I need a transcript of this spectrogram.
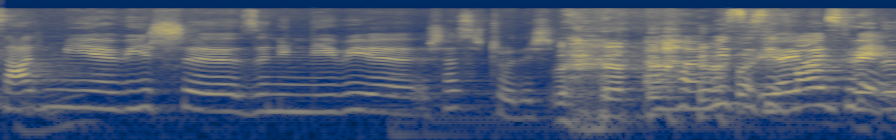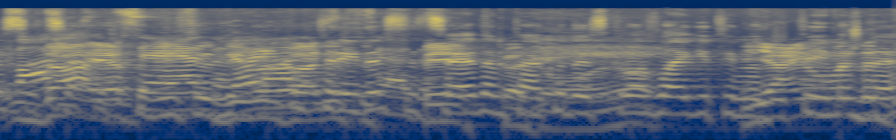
sad mi je više zanimljivije, šta se čudiš? Mislim Pa se ja imam 25, 30. Da, ja sam mislio da Ja imam 27, 37, tako da je skroz legitimno da ja ti imam imaš možda 10.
